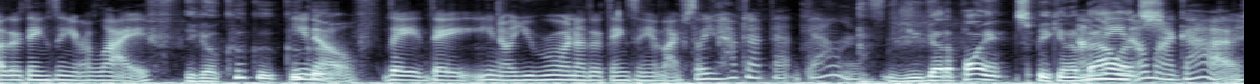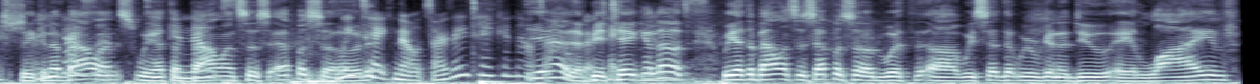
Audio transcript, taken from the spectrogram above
other things in your life, you go cuckoo, cuckoo. you know, they they you know you ruin other things in your life. So you have to have that balance. You got a point. Speaking of I mean, balance. oh my gosh. Speaking of balance, we have to taking balance this episode. We take notes. Are they taking notes? Yeah, they're be taking notes. We had to balance this episode with. Uh, we said that we were going to do a live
